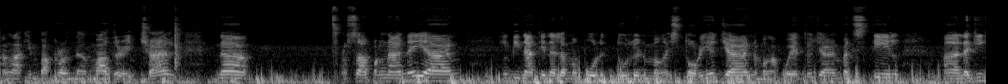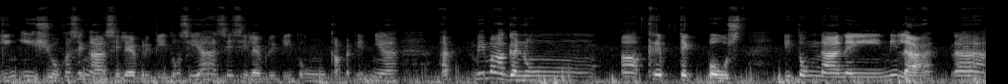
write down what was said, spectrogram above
Ang aking background na mother and child. Na usapang nanay yan. Hindi natin alam ang pulot dulo ng mga istorya dyan, ng mga kwento dyan. But still, uh, nagiging issue kasi nga celebrity itong si Yasi, celebrity itong kapatid niya. At may mga ganong uh, cryptic post itong nanay nila na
